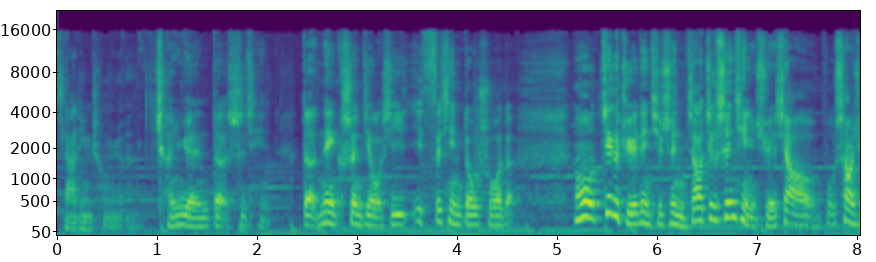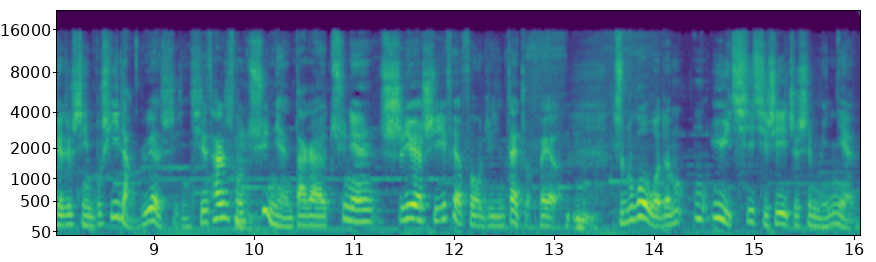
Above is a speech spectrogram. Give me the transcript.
家庭成员，成员的事情的那个瞬间，我是一一次性都说的。然后这个决定，其实你知道，这个申请学校不上学这个事情不是一两个月的事情，其实它是从去年大概去年十月、十一月份我就已经在准备了。嗯，只不过我的目预期其实一直是明年，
